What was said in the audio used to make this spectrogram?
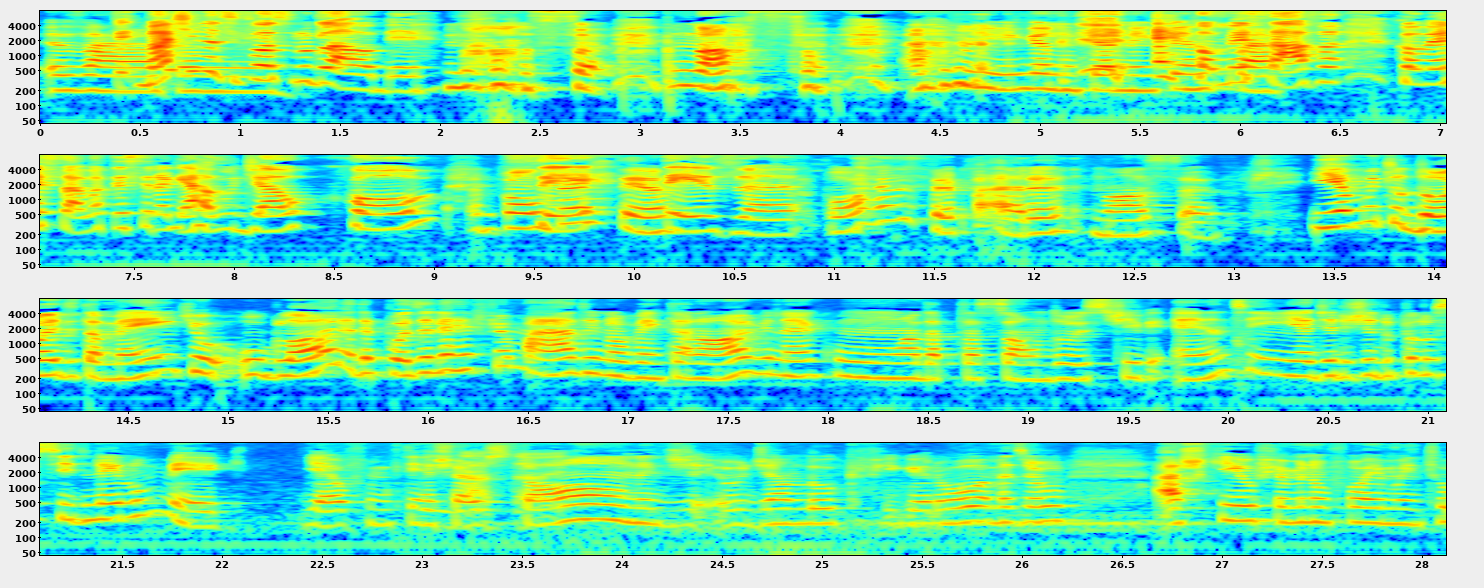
Exato. Imagina se fosse pro Glauber. Nossa, nossa. Amiga, não quero nem é, pensar. Começava, começava a Terceira Guerra Mundial com, com certeza. certeza. Porra, prepara. Nossa. E é muito doido também que o, o, Glória, depois ele é refilmado em 99, né? Com uma adaptação do Steve Antin e é dirigido pelo Sidney Lumet. E é o filme que tem a Sharon Stone, o Jean-Luc Figueroa, mas eu acho que o filme não foi muito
